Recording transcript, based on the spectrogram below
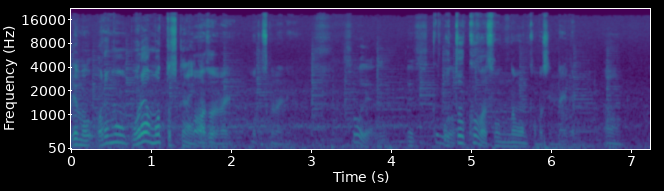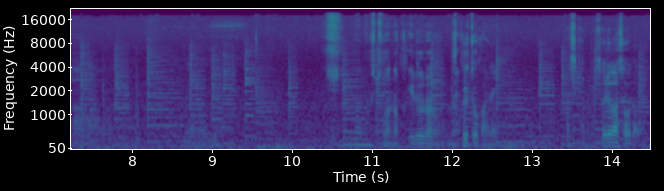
でも俺も俺はもっと少ないああそうだね。もっと少ないね。そうだよね。で服も男はそんなもんかもしれないけど。うん。ああ女の人はなんかいろいろあるもんね。服とかね。確かに。それはそうだわ。なる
